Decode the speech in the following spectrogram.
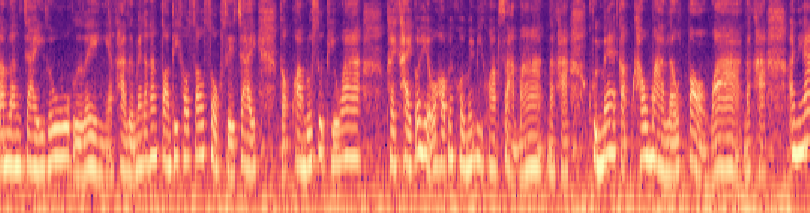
กำลังใจลูกหรืออะไรอย่างเงี้ยค่ะ หรือแม้กระทั่งตอนที่เขาเศร้าโศกเสียใจกับความรู้สึกที่ว่าใคร ๆ ก็เห็นว่าเขาเป็นคนไม่มีความสามารถนะคะ คุณแม่กลับเข้ามาแล้วต่อว่านะคะ อันเนี้ย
